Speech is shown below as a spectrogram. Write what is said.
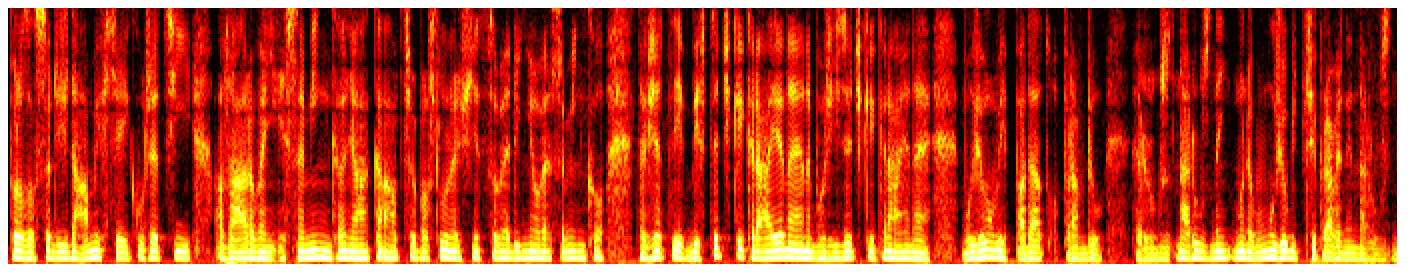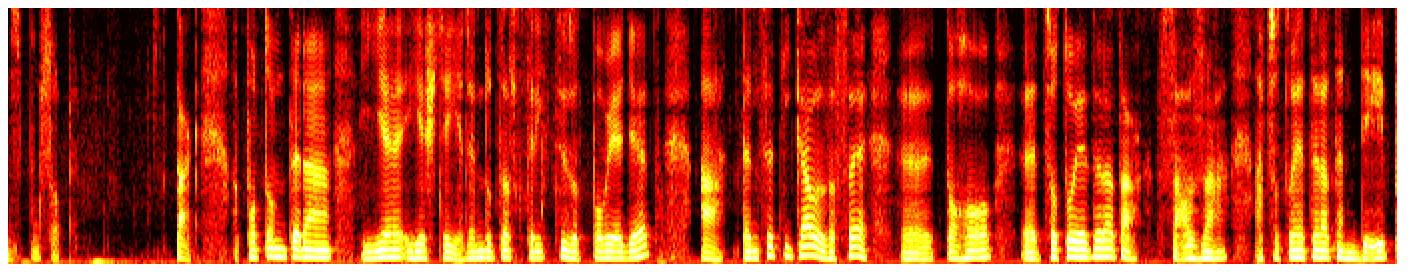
pro zase, když dámy chtějí kuřecí a zároveň i semínka nějaká, třeba slunečnicové dýňové semínko, takže ty biftečky krájené nebo řízečky krájené můžou vypadat opravdu na různý, nebo můžou být připraveny na různý způsob. Tak. A potom teda je ještě jeden dotaz, který chci zodpovědět. A ten se týkal zase eh, toho, eh, co to je teda ta salza a co to je teda ten dip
